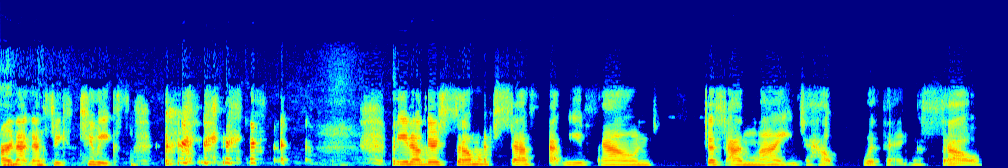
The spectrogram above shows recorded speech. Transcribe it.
or not next week, two weeks. but you know, there's so much stuff that we've found just online to help with things. So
